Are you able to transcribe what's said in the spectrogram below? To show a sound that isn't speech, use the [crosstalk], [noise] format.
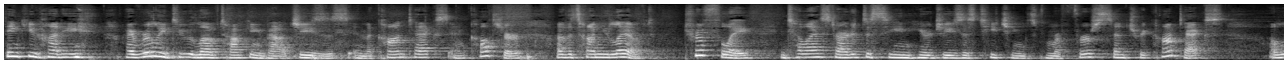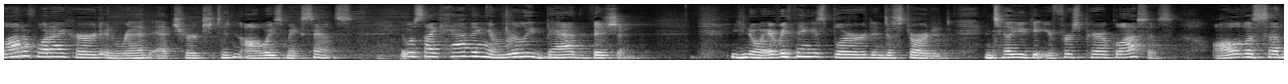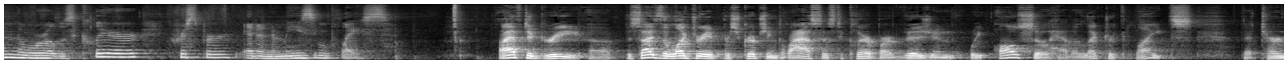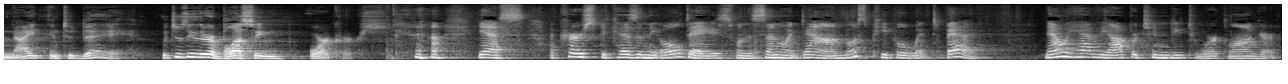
Thank you, honey. I really do love talking about Jesus in the context and culture of the time he lived. Truthfully, until I started to see and hear Jesus' teachings from a first century context, a lot of what I heard and read at church didn't always make sense. It was like having a really bad vision. You know, everything is blurred and distorted until you get your first pair of glasses. All of a sudden, the world is clearer, crisper, and an amazing place. I have to agree. Uh, besides the luxury of prescription glasses to clear up our vision, we also have electric lights that turn night into day, which is either a blessing or a curse. [laughs] yes, a curse because in the old days, when the sun went down, most people went to bed. Now we have the opportunity to work longer.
